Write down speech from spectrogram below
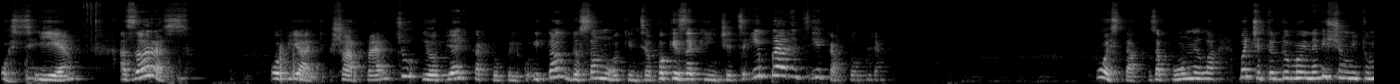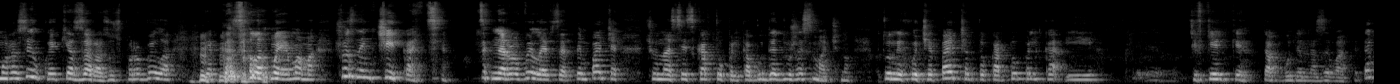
Ось є. А зараз оп'ять шар перцю і оп'ять картопельку. І так до самого кінця, поки закінчиться і перець, і картопля. Ось так заповнила. Бачите, думаю, навіщо мені ту морозилку, як я зараз ось як казала моя мама, що з ним чекаться? Це не робила і все. Тим паче, що у нас є картопелька, буде дуже смачно. Хто не хоче печик, то картопелька і е, так будемо називати. Так?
